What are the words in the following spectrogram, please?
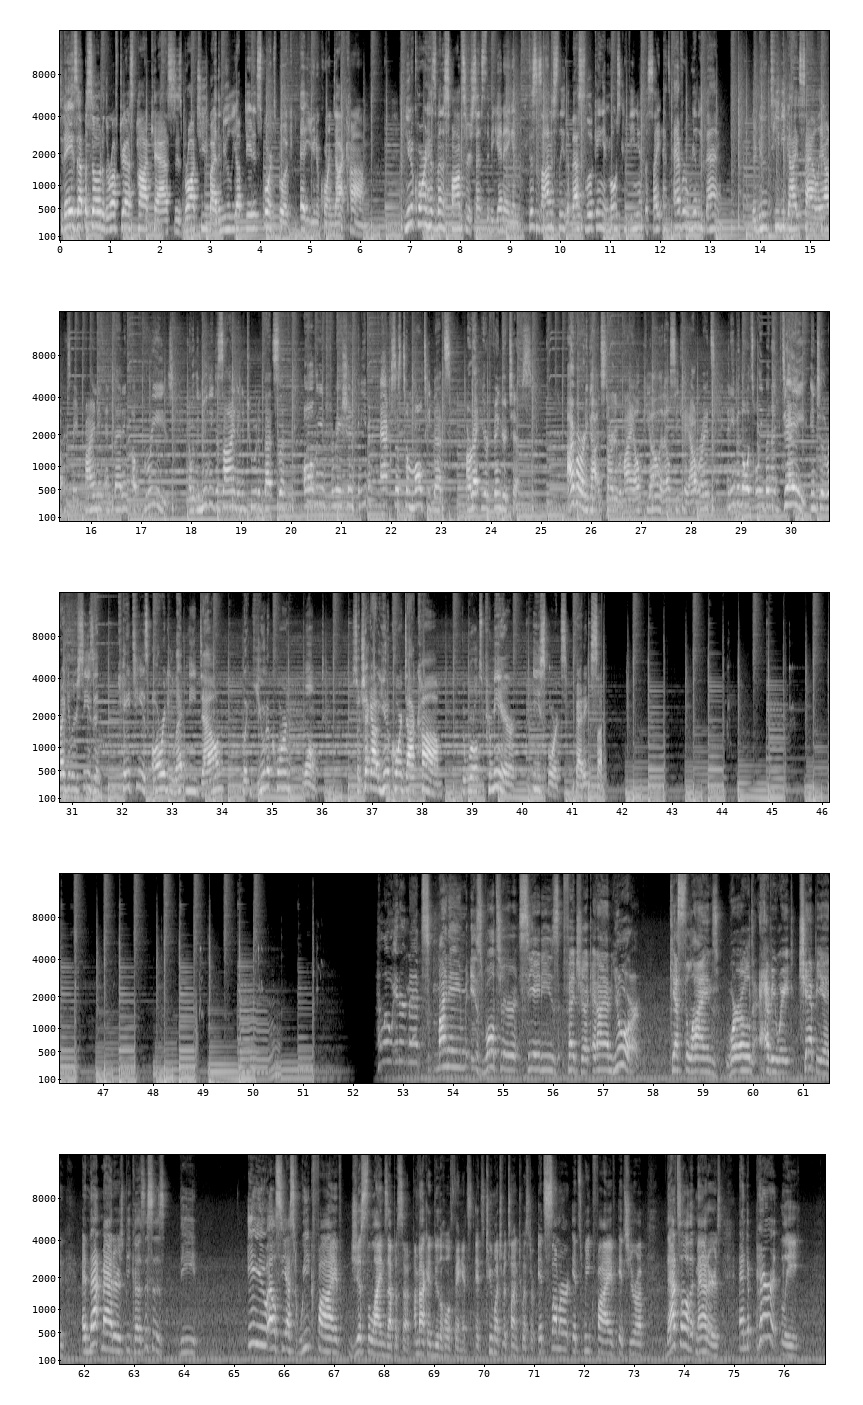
Today's episode of the Rough Drafts Podcast is brought to you by the newly updated sportsbook at unikrn.com. Unikrn has been a sponsor since the beginning, and this is honestly the best looking and most convenient the site has ever really been. Their new TV guide style layout has made finding and betting a breeze, and with a newly designed and intuitive bet slip, all the information and even access to multi bets are at your fingertips. I've already gotten started with my LPL and LCK outrights, and even though it's only been a day into the regular season, KT has already let me down, but Unikrn won't. So check out unikrn.com, the world's premier esports betting site. Hello, Internet! My name is Walter Ceades Fedczuk, and I am your Guess the Lines World Heavyweight Champion. And that matters because this is the EU LCS Week 5 Just the Lines episode. I'm not going to do the whole thing. It's it's too much of a tongue twister. It's summer, it's Week 5, it's Europe. That's all that matters. And apparently,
